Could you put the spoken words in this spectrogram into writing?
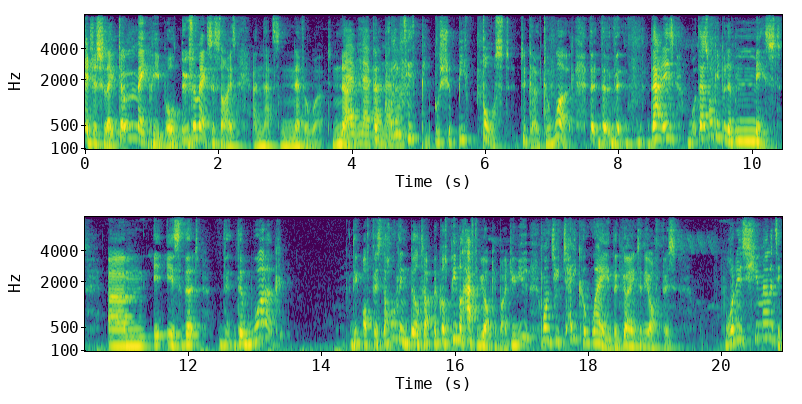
legislate to make people do some exercise? And that's never worked. No. Ne- never, the never. point is, people should be forced to go to work. The, the, the, that is that's what people have missed. Um, is that the, the work the office, the whole thing built up because people have to be occupied. You, you once you take away the going to the office, what is humanity?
